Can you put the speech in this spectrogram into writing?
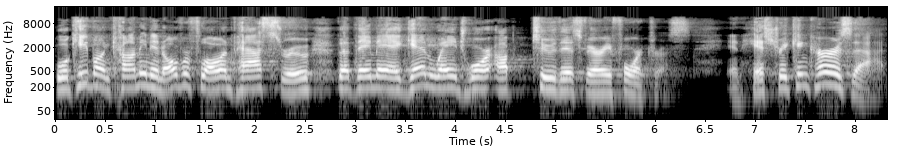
will keep on coming and overflow and pass through that they may again wage war up to this very fortress. And history concurs that,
